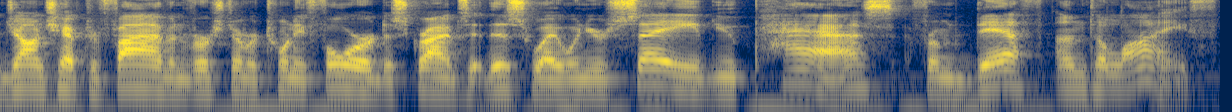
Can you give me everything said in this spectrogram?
John chapter 5 and verse number 24 describes it this way When you're saved, you pass from death unto life.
